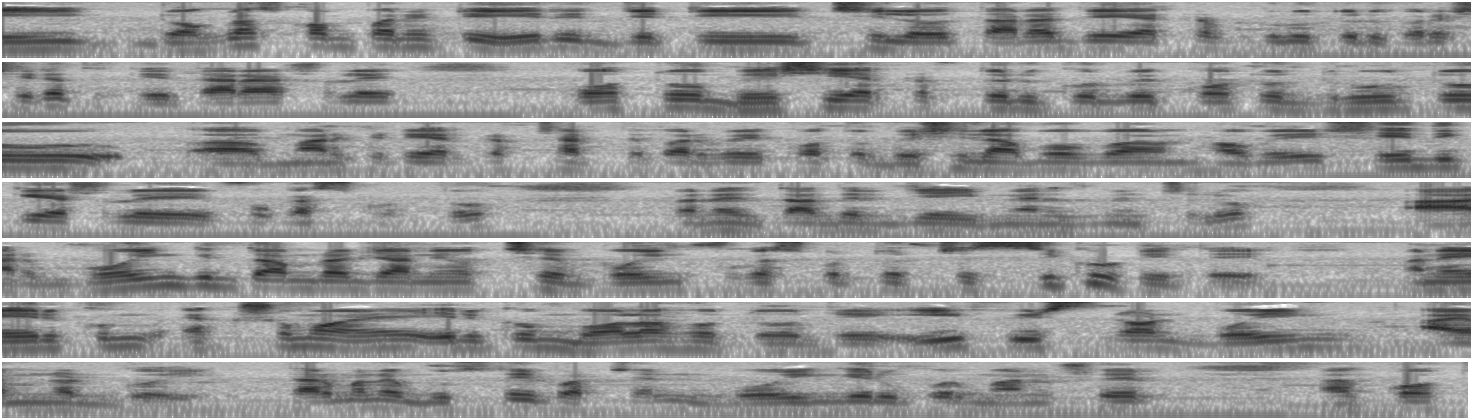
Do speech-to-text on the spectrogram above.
এই ডগলাস কোম্পানিটির যেটি ছিল, তারা যে এয়ারক্রাফটগুলো তৈরি করে, সেটা থেকে তারা আসলে কত বেশি এয়ারক্রাফট তৈরি করবে, কত দ্রুত মার্কেটে এয়ারক্রাফট ছাড়তে পারবে, কত বেশি লাভবান হবে, সেই দিকে আসলে ফোকাস করতো। মানে তাদের যেই ম্যানেজমেন্ট ছিল। আর বোয়িং কিন্তু আমরা জানি হচ্ছে বোয়িং ফোকাস করতে হচ্ছে সিকিউরিটিতে মানে এরকম এক সময় এরকম বলা হতো যে if it's not Boeing I am not going তার মানে বুঝতেই পারছেন বোয়িং এর উপর মানুষের কত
